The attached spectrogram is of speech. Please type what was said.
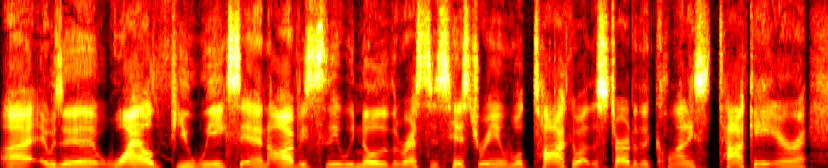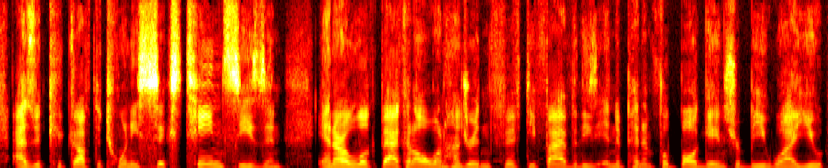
uh, it was a wild few weeks, and obviously we know that the rest is history, and we'll talk about the start of the Kalani Sitake era as we kick off the 2016 season in our look back at all 155 of these independent football games for BYU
